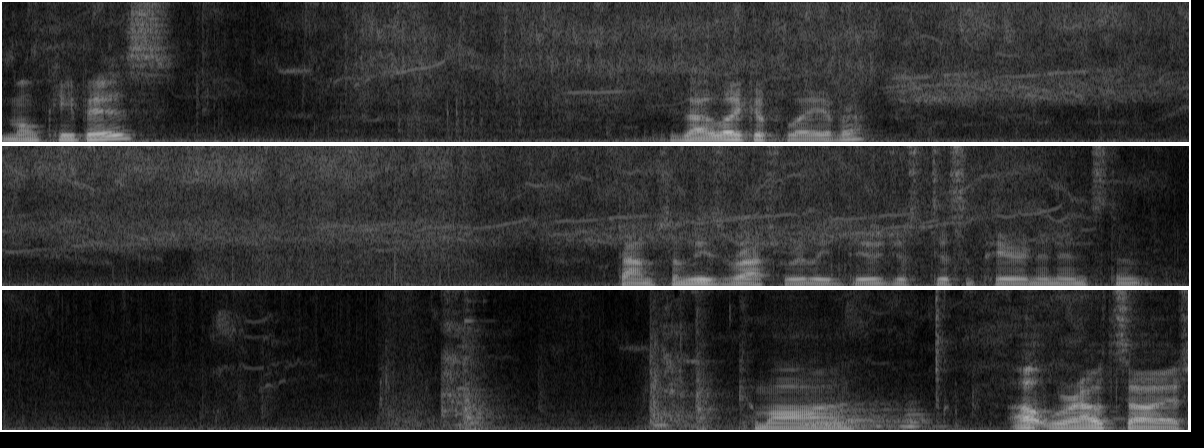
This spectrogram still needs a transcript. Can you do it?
Monkey Biz? Is that like a flavor? Damn, some of these rats really do just disappear in an instant. Come on. Oh, we're outside.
